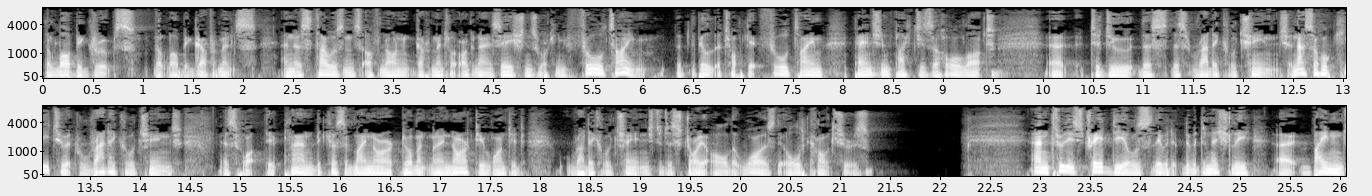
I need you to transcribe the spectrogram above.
the lobby groups that lobby governments. And there's thousands of non-governmental organizations working full time. The, the people at the top get full time pension packages, a whole lot, uh, to do this, this radical change. And that's the whole key to it. Radical change is what they planned because the minor, dominant minority wanted radical change to destroy all that was, the old cultures. And through these trade deals, they would, they would initially uh, bind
